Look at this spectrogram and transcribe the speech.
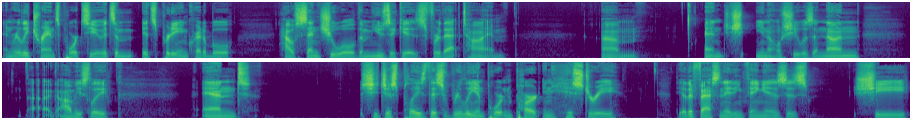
and really transports you. It's a it's pretty incredible how sensual the music is for that time. Um, and she, you know, she was a nun, uh, obviously, and she just plays this really important part in history. The other fascinating thing is, is she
